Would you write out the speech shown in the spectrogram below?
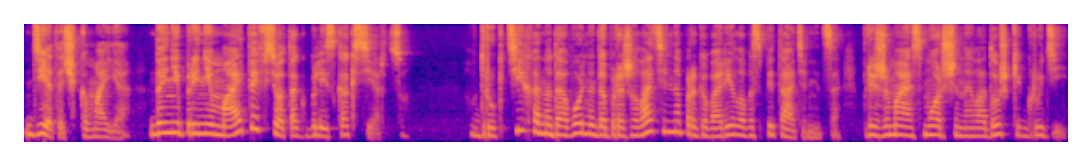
«Деточка моя, да не принимай ты все так близко к сердцу!» Вдруг тихо, но довольно доброжелательно проговорила воспитательница, прижимая сморщенные ладошки к груди.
